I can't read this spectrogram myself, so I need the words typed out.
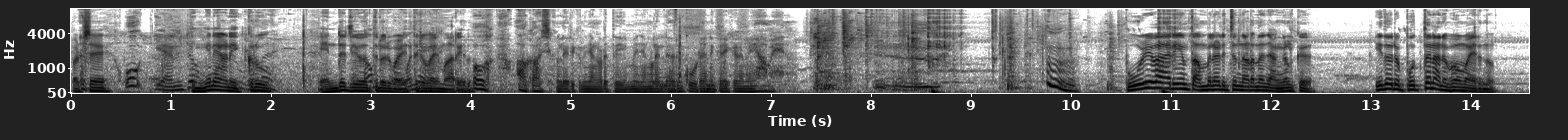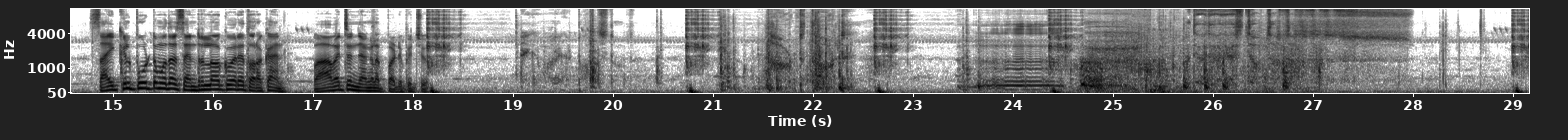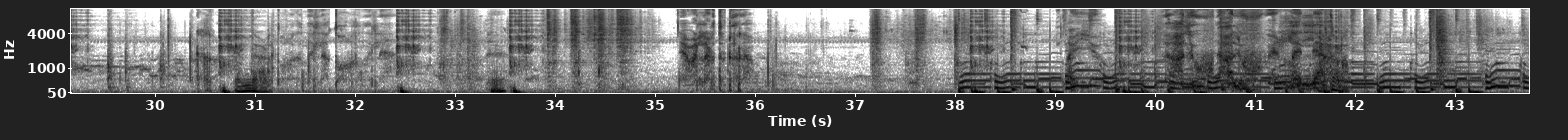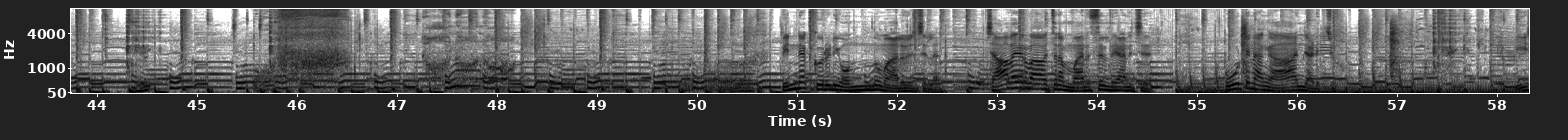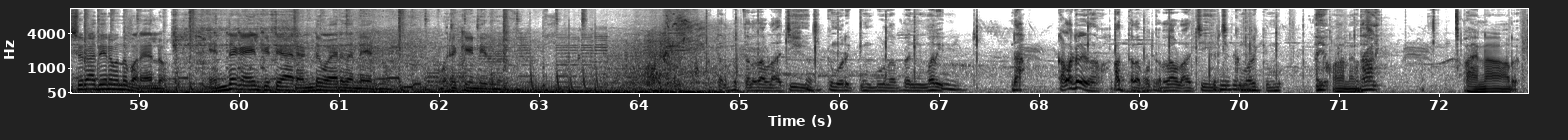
പക്ഷേ ഇങ്ങനെയാണ് ഇക്രു എന്റെ ജീവിതത്തിൽ ഒരു വഴിത്തിരിവായി മാറിയത്. ആകാശങ്ങളിലിരിക്കുന്ന ഞങ്ങളുടെ തെയ്മ ഞങ്ങൾ എല്ലാവരും കൂടെ അനുഗ്രഹിക്കണമേ. ആമേൻ. പൂഴിവാരിയും തമ്മിലടിച്ച് നടന്ന ഞങ്ങൾക്ക് ഇതൊരു പുത്തൻ അനുഭവമായിരുന്നു. സൈക്കിൾ പൂട്ട് മുതൽ സെൻട്രൽ ലോക്ക് വരെ തുറക്കാൻ വാവച്ചൻ ഞങ്ങളെ പഠിപ്പിച്ചു. പിന്നെ ഒന്നും ആലോചിച്ചില്ല. ചാവേർ വാവച്ചനെ മനസ്സിൽ ധ്യാനിച്ച് പൂട്ടിന് അങ്ങ് ആഞ്ഞടിച്ചു. ഈശ്വരാധീനം എന്ന് പറയാലോ എന്റെ കയ്യിൽ കിട്ടിയ ആ രണ്ട് വയറ് തന്നെയായിരുന്നു മുരക്കേണ്ടിയിരുന്നത്.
